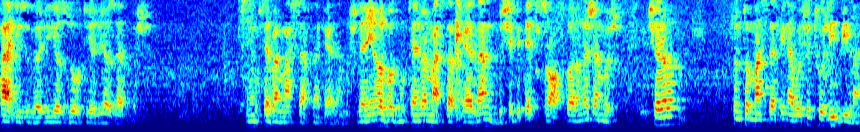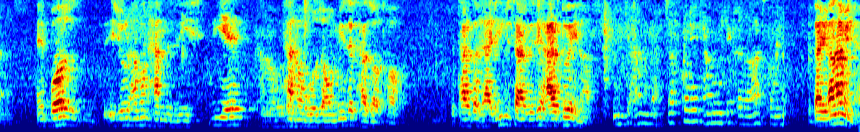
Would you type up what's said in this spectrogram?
پرهیزگاری یا زهد یا ریاضت باشه. این مبتنی بر مصرف نکردن باشه. در این حال باید مبتنی بر مصرف کردن به شکل اصرافکارانش هم باشه. چرا؟ چون تو مصرفی نباشه تولید بی‌معناست یعنی باز ایجور همون همزیستی تناقض‌آمیز تضادها. به طرز غریبی سرداری هر دو ایناست. این که هم مصرف کنید هم که قناعت کنید. دقیقا همینه.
